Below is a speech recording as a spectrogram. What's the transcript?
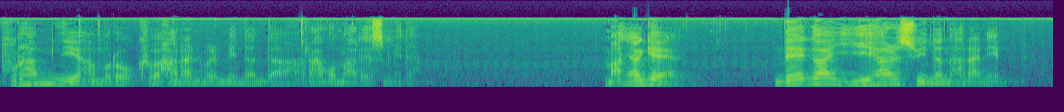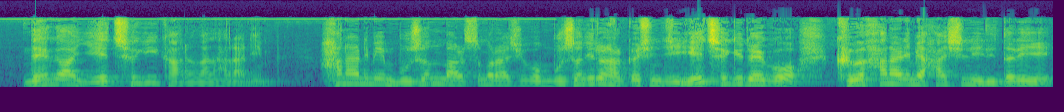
불합리함으로 그 하나님을 믿는다 라고 말했습니다. 만약에 내가 이해할 수 있는 하나님, 내가 예측이 가능한 하나님, 하나님이 무슨 말씀을 하시고 무슨 일을 할 것인지 예측이 되고 그 하나님이 하실 일들이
